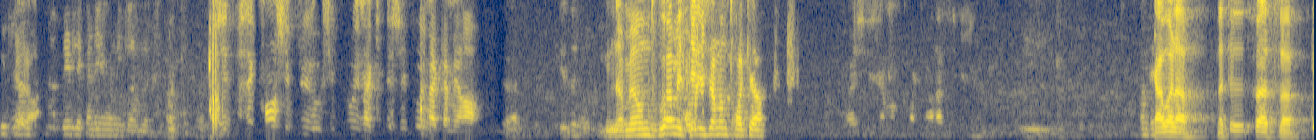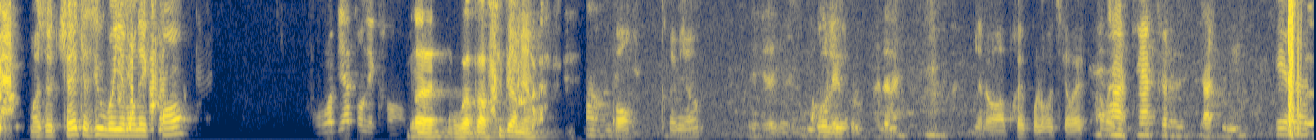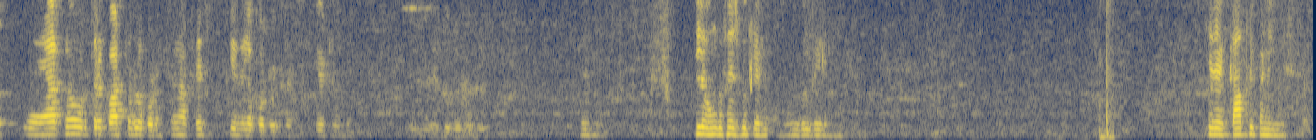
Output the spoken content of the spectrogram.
J'ai plus ma caméra. Non, mais on te voit, mais t'es légèrement de 3K. Ah voilà, la tête face là. Moi je check, est-ce que vous voyez mon écran? On voit bien ton écran. Ouais, on voit pas super bien. Bon, très bien. Alors après, pour le retirer. யாருக்கும் ஒருத்தர் வாட்ஸ்அப்பில் போட்டு நான் Facebook இதில் போட்டு விட்டேன் யூடியூப்ல இல்லை உங்கள் ஃபேஸ்புக்கில் என்ன உங்களுக்கு இதை காப்பி பண்ணிங்க sir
